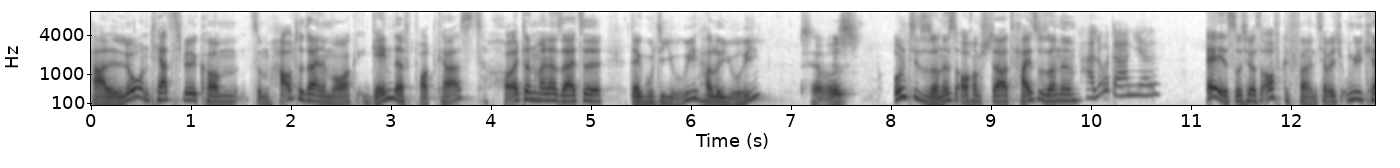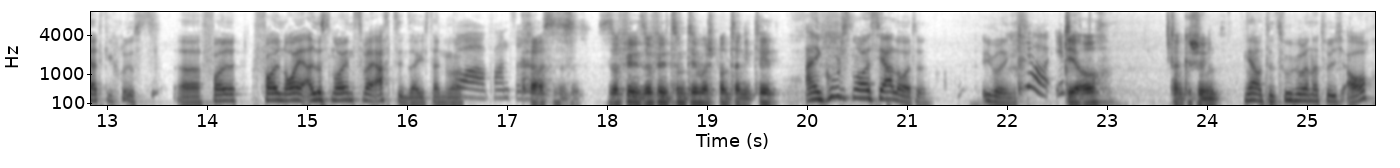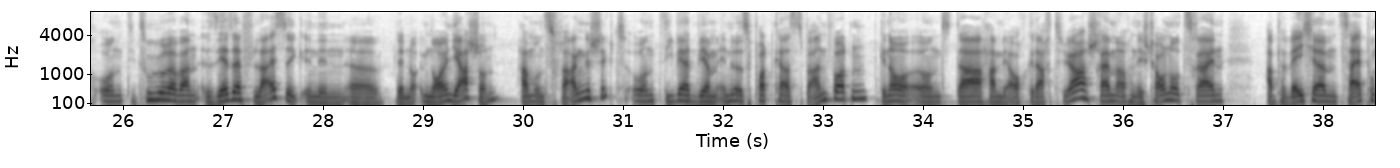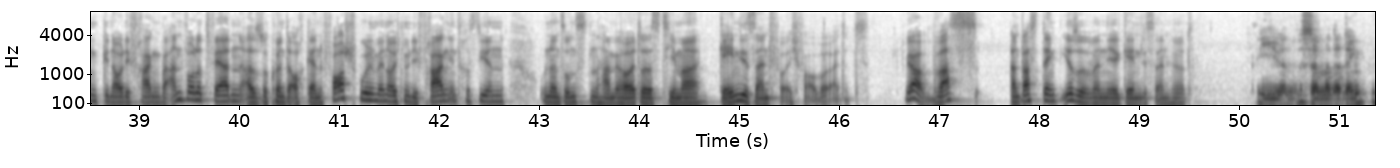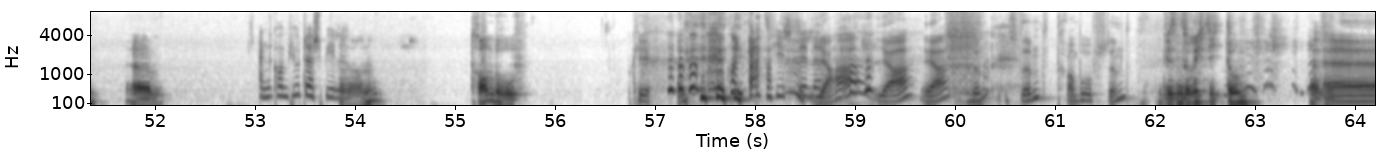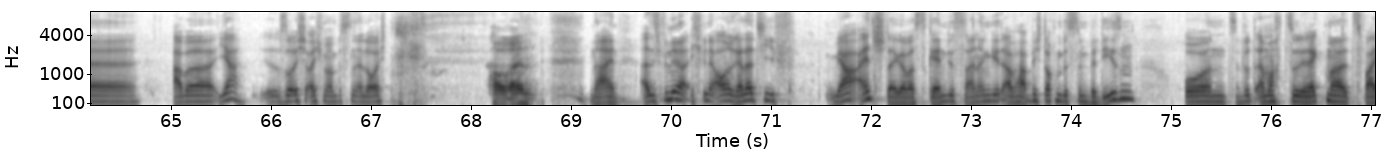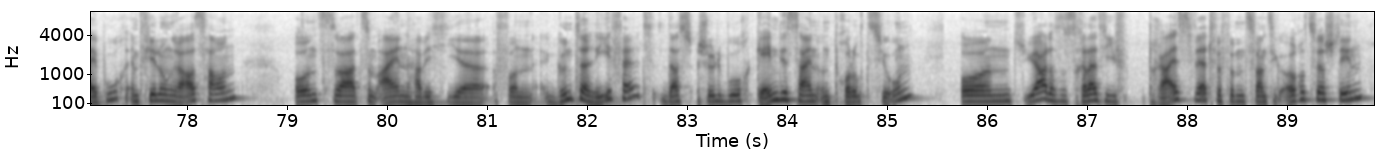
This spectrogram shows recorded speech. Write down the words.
Hallo und herzlich willkommen zum How to Dynamorg Game Dev Podcast. Heute an meiner Seite der gute Juri. Hallo Juri. Servus. Und die Susanne ist auch am Start. Hi Susanne. Hallo Daniel. Ey, ist euch was aufgefallen? Ich habe euch umgekehrt gegrüßt. Äh, voll, voll neu, alles neu in 2018, sage ich dann nur. Boah, Wahnsinn. Krass, so viel, so viel zum Thema Spontanität. Ein gutes neues Jahr, Leute. Übrigens. Ja, eben. Dir auch. Dankeschön. Ja, und den Zuhörern natürlich auch. Und die Zuhörer waren sehr, sehr fleißig in den, äh, den, im neuen Jahr schon, haben uns Fragen geschickt und die werden wir am Ende des Podcasts beantworten. Genau, und da haben wir auch gedacht, ja, schreiben wir auch in die Shownotes rein, ab welchem Zeitpunkt genau die Fragen beantwortet werden. Also so könnt ihr auch gerne vorspulen, wenn euch nur die Fragen interessieren. Und ansonsten haben wir heute das Thema Game Design für euch vorbereitet. Ja, was, an was denkt ihr so, wenn ihr Game Design hört? Wie, was soll man da denken? Ähm, An Computerspiele. keine Ahnung. Traumberuf. Okay. Und ganz viel Stille. ja, ja, ja, stimmt, stimmt. Traumberuf stimmt. Wir sind so richtig dumm. Also, Äh, aber ja, soll ich euch mal ein bisschen erleuchten? hau rein. Nein, also ich bin ja, ich bin ja auch ein relativ ja, Einsteiger, was Game Design angeht, aber habe ich doch ein bisschen belesen und wird einfach direkt mal zwei Buchempfehlungen raushauen. Und zwar zum einen habe ich hier von Günter Rehfeld das schöne Buch Game Design und Produktion. Und ja, das ist relativ preiswert für 25 Euro zu erstehen.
